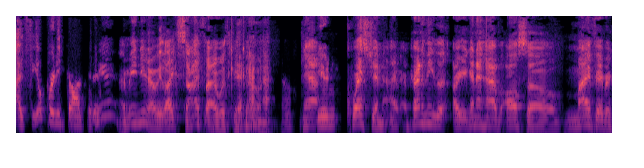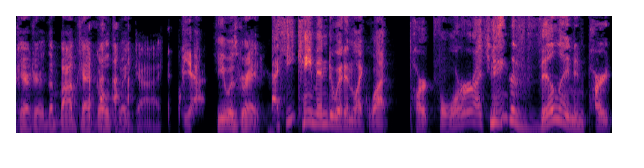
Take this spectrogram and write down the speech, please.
I feel pretty confident. Yeah, I mean, you know, we like sci-fi with Cocoon. now, You're, question: I'm trying to think. Are you going to have also my favorite character, the Bobcat Goldthwait guy? yeah, he was great. Uh, he came into it in like what part four? I think he's the villain in part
